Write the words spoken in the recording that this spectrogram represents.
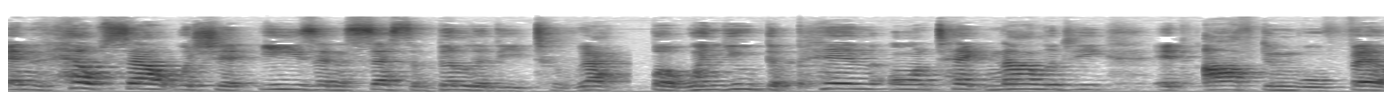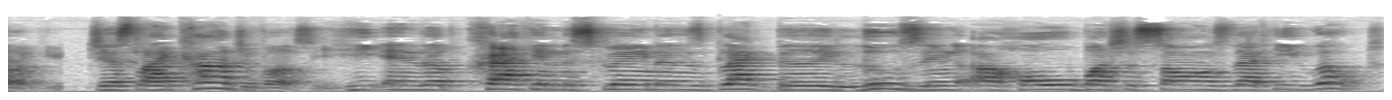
And it helps out with your ease and accessibility to rap. But when you depend on technology, it often will fail you. Just like Controversy, he ended up cracking the screen in his Blackberry, losing a whole bunch of songs that he wrote.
